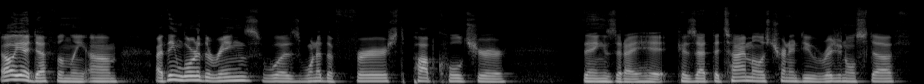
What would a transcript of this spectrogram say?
Oh yeah, definitely. Um, I think Lord of the Rings was one of the first pop culture things that I hit because at the time I was trying to do original stuff,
